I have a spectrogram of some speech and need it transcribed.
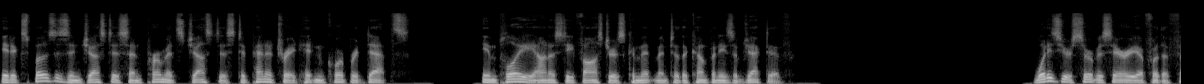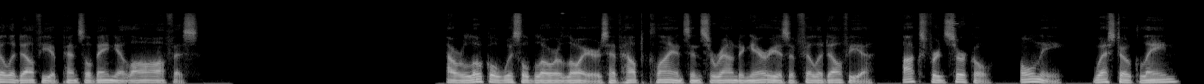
it exposes injustice and permits justice to penetrate hidden corporate depths. Employee honesty fosters commitment to the company's objective. What is your service area for the Philadelphia, Pennsylvania Law Office? Our local whistleblower lawyers have helped clients in surrounding areas of Philadelphia, Oxford Circle, Olney, West Oak Lane,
